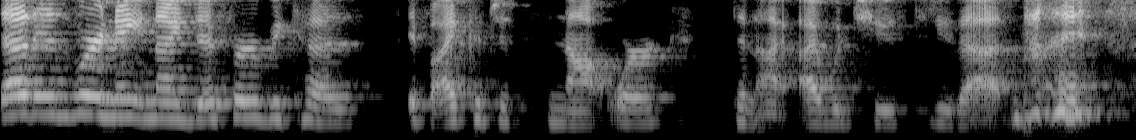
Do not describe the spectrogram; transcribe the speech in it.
that is where Nate and I differ because if I could just not work, then I, I would choose to do that. But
